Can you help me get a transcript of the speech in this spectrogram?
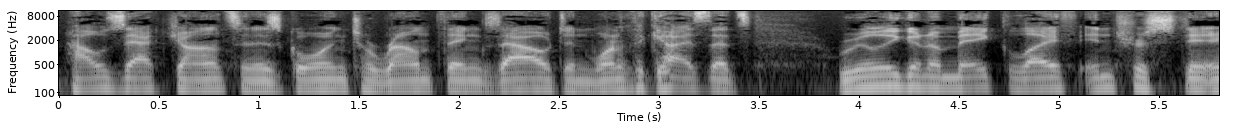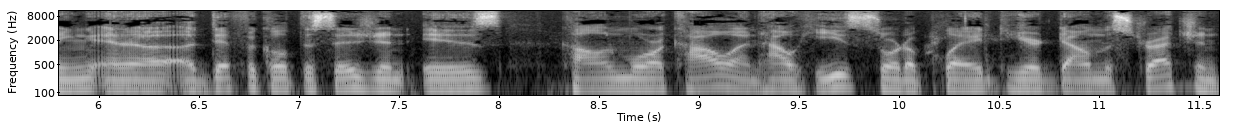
how Zach Johnson is going to round things out. And one of the guys that's really going to make life interesting and a, a difficult decision is Collin Morikawa and how he's sort of played here down the stretch. And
